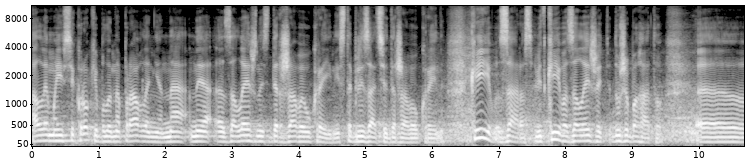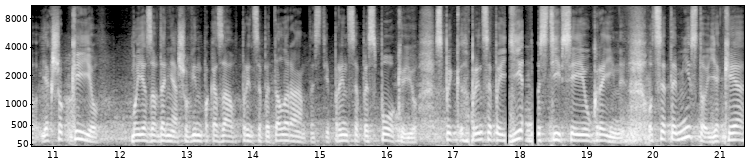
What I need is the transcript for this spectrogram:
Але мої всі кроки були направлені на незалежність держави України і стабілізацію держави України. Київ зараз від Києва залежить дуже багато. Е, Якщо Київ Моє завдання, щоб він показав принципи толерантності, принципи спокою, принципи єдності всієї України. Оце те місто, яке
